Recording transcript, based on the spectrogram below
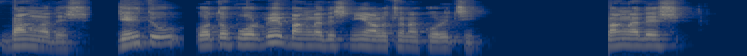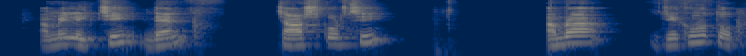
বাংলাদেশ। যেহেতু গত পর্বে বাংলাদেশ নিয়ে আলোচনা করেছি। বাংলাদেশ আমি লিখছি দেন সার্চ করছি। আমরা যে কোনো তথ্য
